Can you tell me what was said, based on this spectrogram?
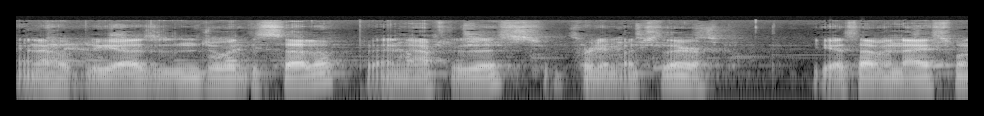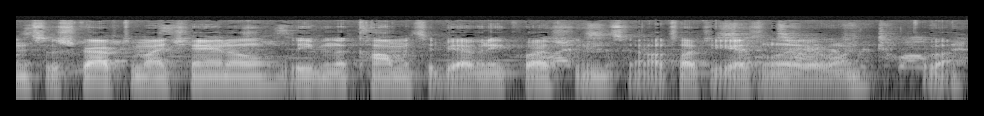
and I hope you guys enjoyed the setup. And after this, you're pretty much there. You guys have a nice one. Subscribe to my channel. Leave in the comments if you have any questions, and I'll talk to you guys in a later one. Bye.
